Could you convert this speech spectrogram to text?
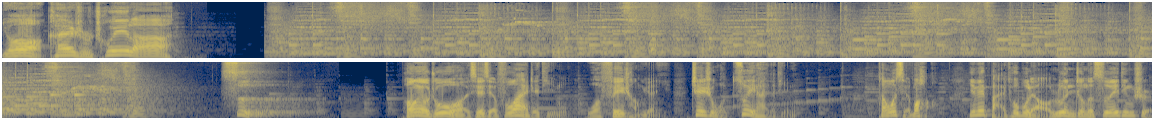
哟，开始吹了啊！四，朋友嘱我写写父爱这题目，我非常愿意，这是我最爱的题目。但我写不好，因为摆脱不了论证的思维定式。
